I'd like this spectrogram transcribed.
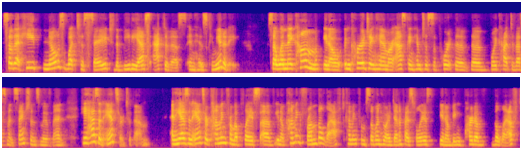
so that he knows what to say to the BDS activists in his community. So when they come, you know, encouraging him or asking him to support the, the boycott, divestment, sanctions movement, he has an answer to them. And he has an answer coming from a place of, you know, coming from the left, coming from someone who identifies fully as, you know, being part of the left,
